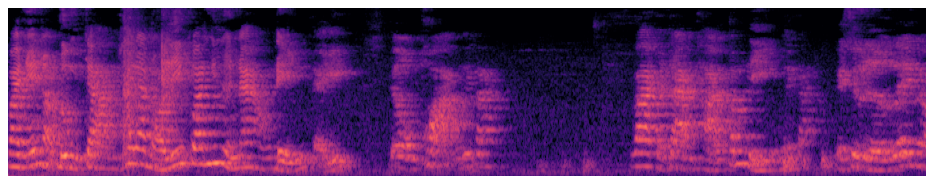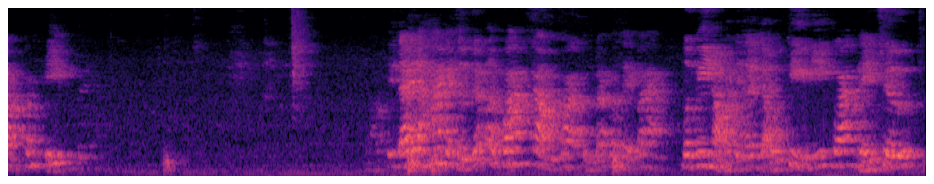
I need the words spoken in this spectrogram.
vậy nên nó đùng chạm hay là nó liên quan như thế nào đến cái cái ổn thỏa của người ta. Và cái trạng thái tâm lý của người ta cái sự lớn lên và tâm trí của người ta thì đây là hai cái thứ rất là quan trọng và chúng ta có thể bàn. Bởi vì nó thì nó dấu thì đi qua đến sự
